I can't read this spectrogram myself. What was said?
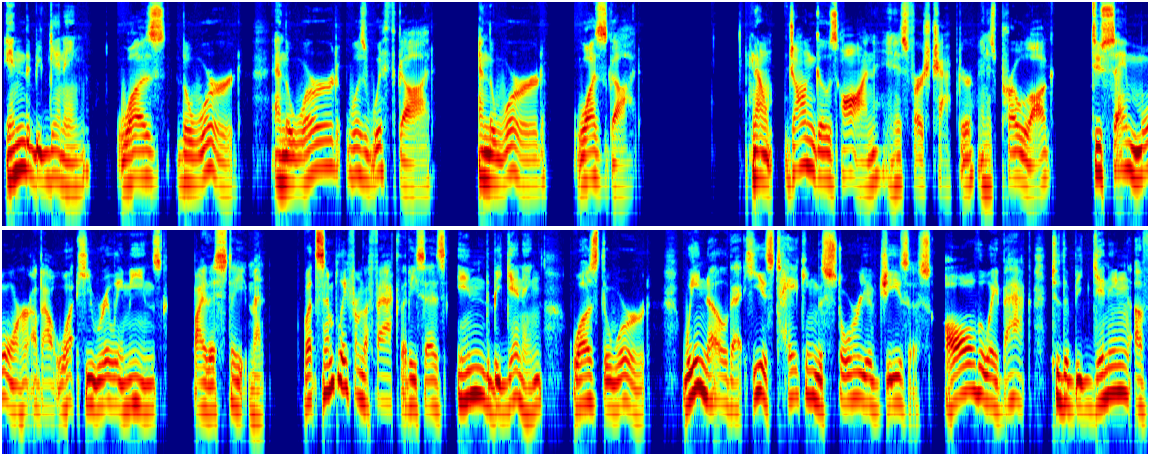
In the beginning was the Word, and the Word was with God, and the Word was God. Now, John goes on in his first chapter, in his prologue, to say more about what he really means by this statement. But simply from the fact that he says, In the beginning was the Word, we know that he is taking the story of Jesus all the way back to the beginning of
